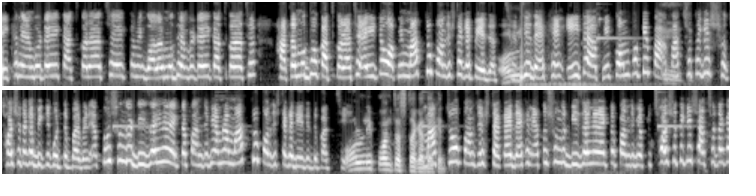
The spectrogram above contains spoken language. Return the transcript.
এখানে এমব্রয়ডারি কাজ করা আছে এখানে গলার মধ্যে এমব্রয়ডারি কাজ করা আছে হাতার মধ্যেও কাজ করা আছে এইটাও আপনি মাত্র পঞ্চাশ টাকায় পেয়ে যাচ্ছেন। যে দেখেন এইটা আপনি কমপক্ষে পা- এই পাঁচশো থেকে ছয়শো টাকা বিক্রি করতে পারবেন। এত সুন্দর ডিজাইনের একটা পাঞ্জাবি আমরা মাত্র পঞ্চাশ টাকা দিয়ে দিতে পারছি। অনলি পঞ্চাশ টাকা দেখেন। মাত্র পঞ্চাশ টাকায়। দেখেন এত সুন্দর ডিজাইনের একটা পাঞ্জাবি। আপনি ছয়শো থেকে সাতশো টাকা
